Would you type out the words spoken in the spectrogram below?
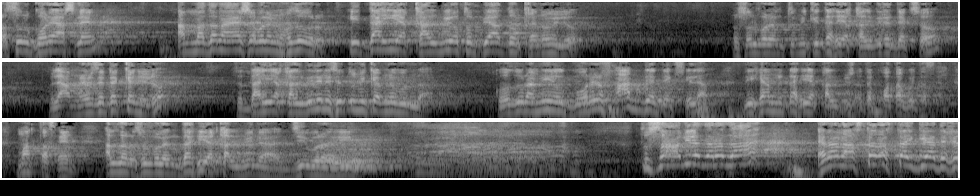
রসুল ঘরে আসলেন আম্মাজান আয়াসা বলেন, হজুর, এই দাহিয়া কালবি অত ব্যাদ কেন হইল? রসুল বলেন, তুমি কি দাহিয়া কালবিরে দেখছ? বলে আপনার যে ডেকে নিল। দাহিয়া কালবি জেনেছে, তুমি কেমনে বললা হজুর, আমি ওই ফাঁক দিয়ে দেখছিলাম, দেখে আপনি দাহিয়া কালবির সাথে কথা কইতেছেন, মারতাছেন। আল্লাহ রসুল বলেন, দাহিয়া কালবি না জিবরাহিম তো সাহাবিরা যারা যায়, এরা রাস্তা রাস্তায় গিয়া দেখে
